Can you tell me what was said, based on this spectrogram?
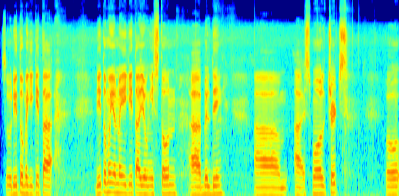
So dito makikita dito mo yun makikita yung stone ah, building um, ah, small church o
